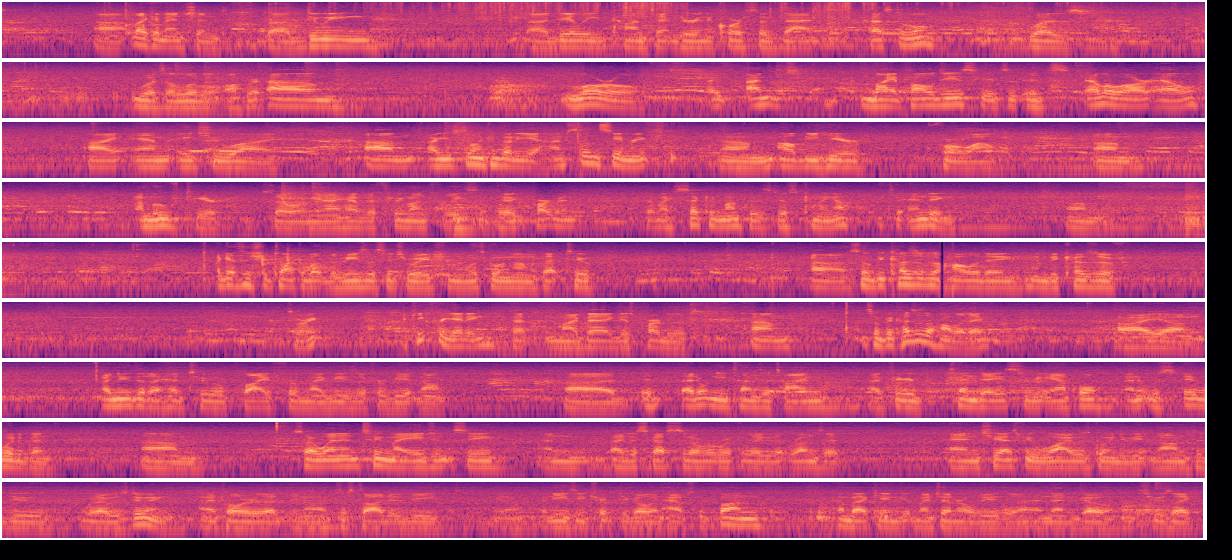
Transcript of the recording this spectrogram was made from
uh, like I mentioned, uh, doing uh, daily content during the course of that festival was was a little awkward. Um, Laurel, I, I'm my apologies. It's it's L O R L I M H U Y. Um, are you still in Cambodia? Yeah, I'm still in Siem Reap. Um, I'll be here for a while. I moved here, so I mean I have a three-month lease at the apartment. That my second month is just coming up to ending. Um, I guess I should talk about the visa situation and what's going on with that too. Uh, so because of the holiday and because of sorry, I keep forgetting that my bag is part of this. Um, so because of the holiday, I um, I knew that I had to apply for my visa for Vietnam. Uh, it, I don't need tons of time. I figured 10 days to be ample, and it was it would have been. Um, so I went into my agency and I discussed it over with the lady that runs it, and she asked me why I was going to Vietnam to do what I was doing, and I told her that you know I just thought it'd be you know an easy trip to go and have some fun, come back in, get my general visa, and then go. And she was like,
